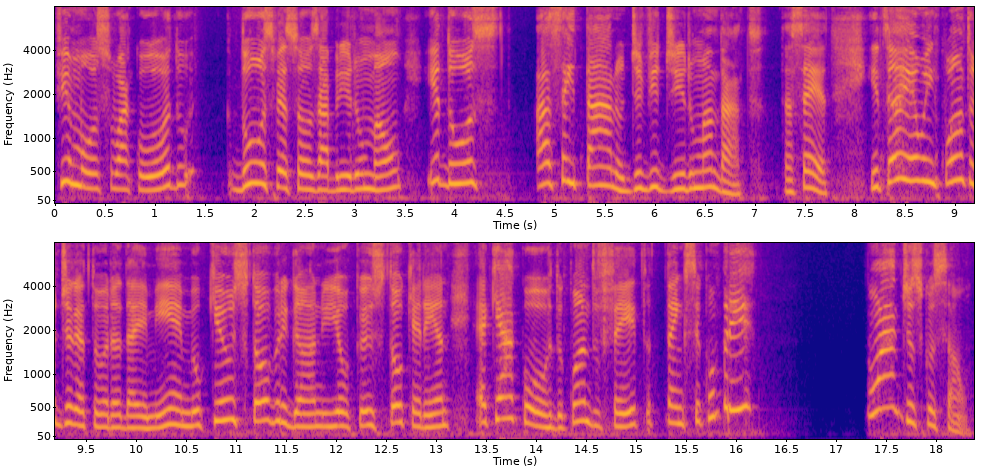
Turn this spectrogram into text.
firmou-se o um acordo duas pessoas abriram mão e duas aceitaram dividir o mandato. Tá certo? Então, eu, enquanto diretora da MM, o que eu estou brigando e o que eu estou querendo é que acordo, quando feito, tem que se cumprir. Não há discussão.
